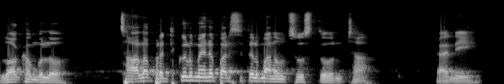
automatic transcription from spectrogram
లోకములో చాలా ప్రతికూలమైన పరిస్థితులు మనం చూస్తూ ఉంటాం. కానీ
